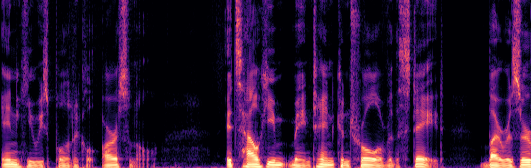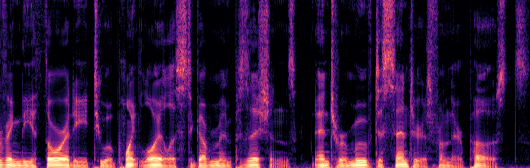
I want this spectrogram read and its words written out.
in Huey's political arsenal, it's how he maintained control over the state, by reserving the authority to appoint loyalists to government positions and to remove dissenters from their posts.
